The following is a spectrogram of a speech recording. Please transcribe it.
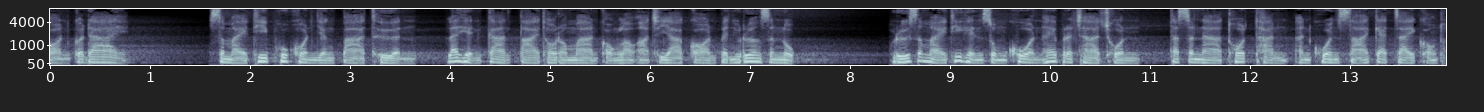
ก่อนก็ได้ สมัยที่ผู้คนยังป่าเถื่อน และเห็นการตายทรมานของเราอาชญากรเป็นเรื่องสนุก หรือสมัยที่เห็นสมควรให้ประชาชน ทัศนาโทษทันอันควรสาแก่ใจของท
